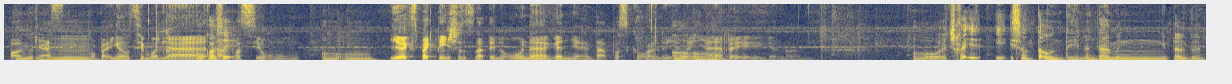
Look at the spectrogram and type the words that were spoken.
podcasting. Mm-mm. Kung yung simula, Oo, kasi- tapos yung Oo. yung expectations natin noong una, ganyan. Tapos kung ano yung Oo. nangyari, ganon. Oo. At saka isang taon din. Ang daming tawag doon.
